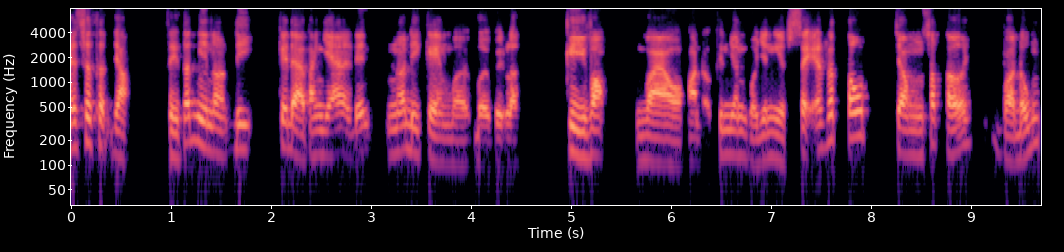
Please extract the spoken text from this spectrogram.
Hết sức thận trọng. Thì tất nhiên là đi cái đà tăng giá này đến nó đi kèm bởi bởi việc là kỳ vọng vào hoạt động kinh doanh của doanh nghiệp sẽ rất tốt trong sắp tới. Và đúng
